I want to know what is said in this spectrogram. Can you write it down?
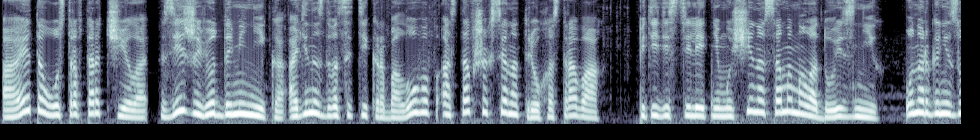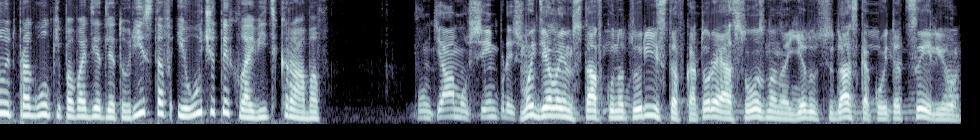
А это остров Торчелла. Здесь живет Доминика, один из 20 краболовов, оставшихся на трех островах. 50-летний мужчина самый молодой из них. Он организует прогулки по воде для туристов и учит их ловить крабов. Мы делаем ставку на туристов, которые осознанно едут сюда с какой-то целью.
